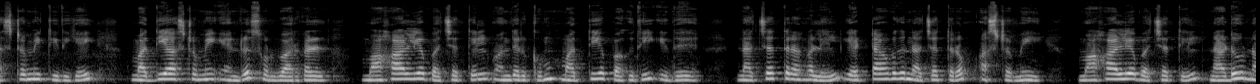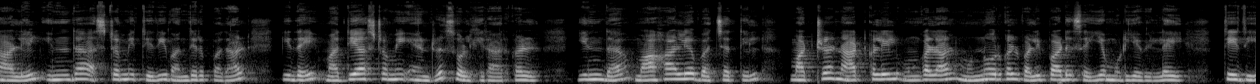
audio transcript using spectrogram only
அஷ்டமி திதியை மத்தியாஷ்டமி என்று சொல்வார்கள். மகாலய பட்சத்தில் வந்திருக்கும் மத்திய பகுதி இது. நட்சத்திரங்களில் எட்டாவது நட்சத்திரம் அஷ்டமி. மகாலயபட்சத்தில் நடுநாளில் நடு நாளில் இந்த அஷ்டமி திதி வந்திருப்பதால் இதை மத்தியாஷ்டமி என்று சொல்கிறார்கள். இந்த மகாலயபட்சத்தில் மற்ற நாட்களில் உங்களால் முன்னோர்கள் வழிபாடு செய்ய முடியவில்லை. திதி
